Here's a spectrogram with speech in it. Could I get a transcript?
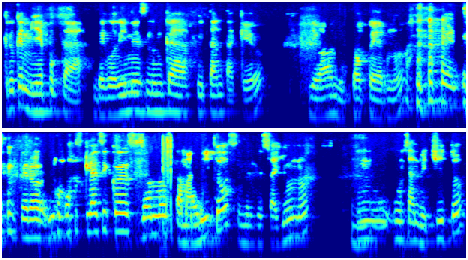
creo que en mi época de Godines nunca fui tan taquero. Llevaba mi topper, ¿no? Pero lo más clásico son los tamalitos en el desayuno, un, un sándwichito.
